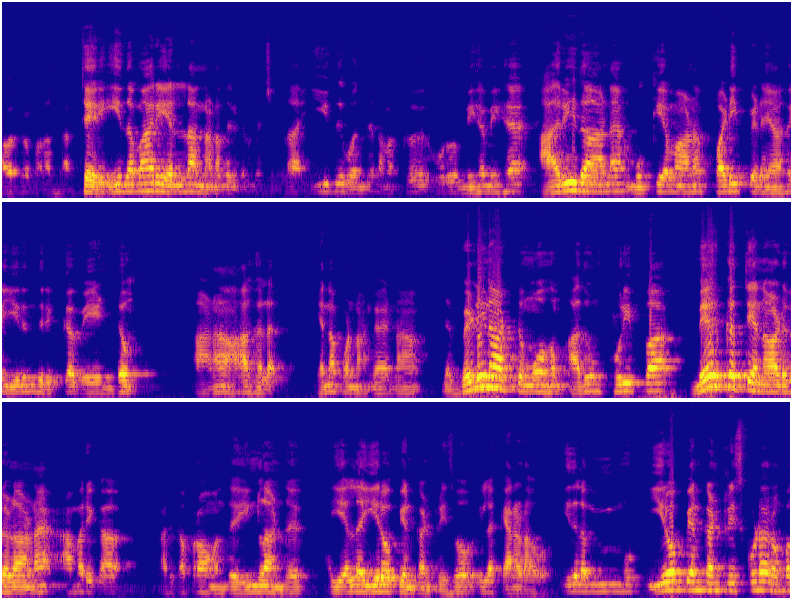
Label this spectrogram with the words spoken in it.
அவர்கள் வளர்ந்தார்கள். சரி இந்த மாதிரி எல்லாம் நடந்துகிட்டு இருந்துச்சுங்களா இது வந்து நமக்கு ஒரு மிக மிக அரிதான முக்கியமான படிப்பினையாக இருந்திருக்க வேண்டும். ஆனால் ஆகலை. என்ன பண்ணாங்கன்னா இந்த வெளிநாட்டு மோகம் அதுவும் குறிப்பாக மேற்கத்திய நாடுகளான அமெரிக்கா அதுக்கப்புறம் வந்து இங்கிலாந்து எல்லா யூரோப்பியன் கண்ட்ரிஸோ இல்லை கனடாவோ இதில் யூரோப்பியன் கண்ட்ரிஸ் கூட ரொம்ப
